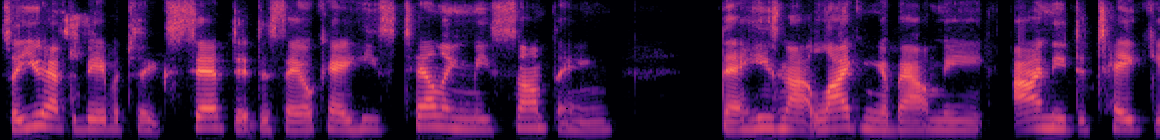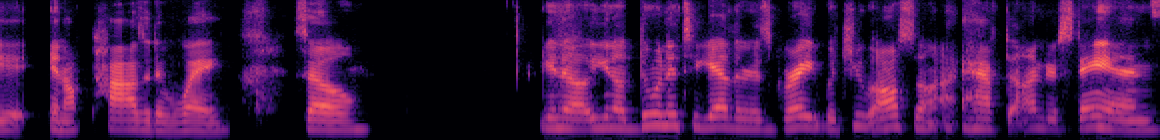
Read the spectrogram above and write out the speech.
So you have to be able to accept it to say, okay, he's telling me something that he's not liking about me. I need to take it in a positive way. So you know you know doing it together is great but you also have to understand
